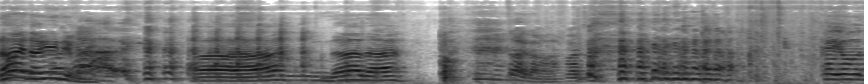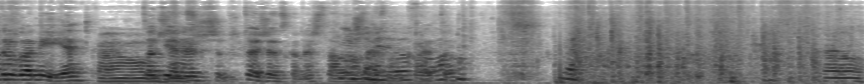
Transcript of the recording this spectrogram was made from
Daj da vidimo. Da, da. To je dobro, fakat. Kaj ovo drugo nije? Kaj je ovo? To ti je žensko? neš, to je žensko nešto stavljeno. Ništa ne mi ne je to. Kaj je ovo?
